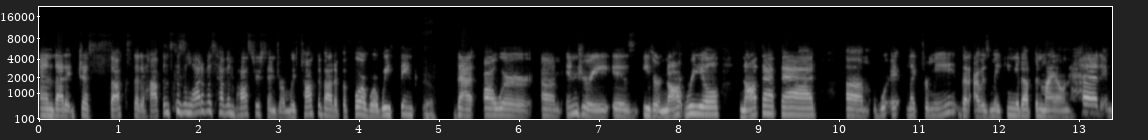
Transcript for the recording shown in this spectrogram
and that it just sucks that it happens because a lot of us have imposter syndrome. We've talked about it before where we think yeah. That our um, injury is either not real, not that bad. Um, like for me, that I was making it up in my own head and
